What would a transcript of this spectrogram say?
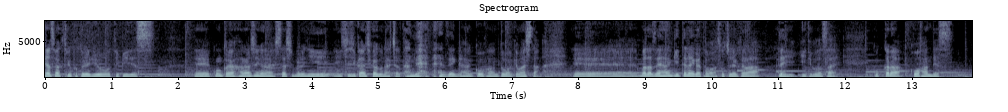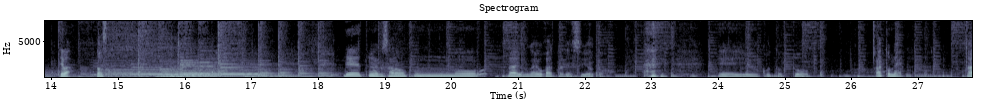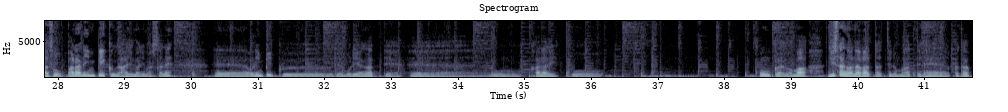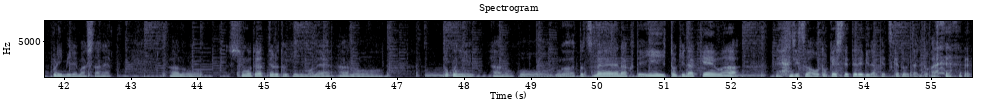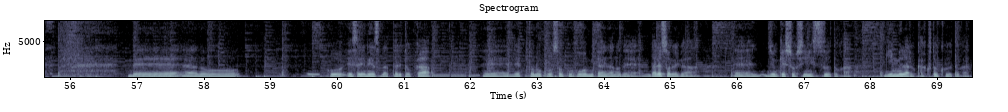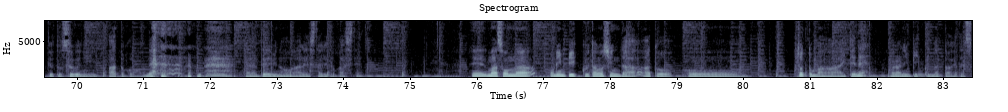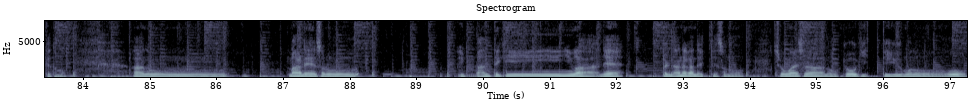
エアスファクトリーポトレディオ TP です、えー今回話が久しぶりに1時間近くなっちゃったんで 前半後半と分けました、えーまだ前半聞いてない方はそちらからぜひ聞いてください。ここから後半です。ではどうぞ。でとにかく佐野くんのライブが良かったですよと、えーいうこととあとねあそうパラリンピックが始まりましたね、えーオリンピックで盛り上がって、えーもうかなりこう今回はまあ時差がなかったっていうのもあってねやっぱたっぷり見れましたね。あの仕事やってる時にもねあの特にあのこうぐーっと詰めなくていい時だけは 実は音消してテレビだけつけといたりとかね。であのこう SNS だったりとか、えーネットのこう速報みたいなので誰それが、えー準決勝進出とか銀メダル獲得とかっていうとすぐにバッとこうね テレビの方あれしたりとかして、えーまあそんなオリンピック楽しんだ後おちょっと間が空いてねパラリンピックになったわけですけども。あのーまあねその一般的にはねやっぱりなんだかんだ言ってその障害者の競技っていうものを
